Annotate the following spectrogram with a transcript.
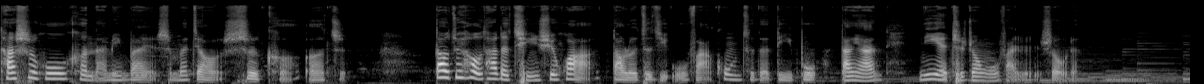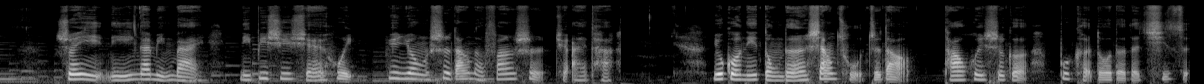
他似乎很难明白什么叫适可而止。到最后，他的情绪化到了自己无法控制的地步，当然你也始终无法忍受的。所以你应该明白，你必须学会运用适当的方式去爱他。如果你懂得相处之道，她会是个不可多得的妻子，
